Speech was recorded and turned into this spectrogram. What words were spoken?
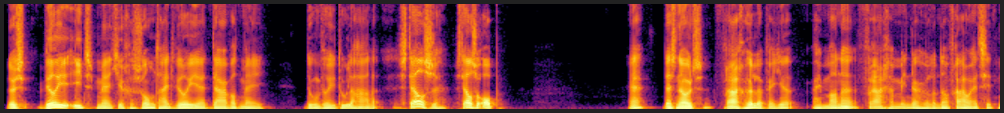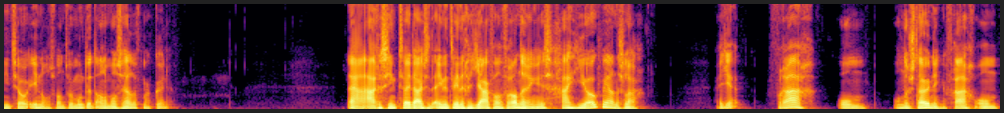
Dus wil je iets met je gezondheid, wil je daar wat mee doen, wil je doelen halen, stel ze, stel ze op. Desnoods vraag hulp, weet je. Wij mannen vragen minder hulp dan vrouwen. Het zit niet zo in ons, want we moeten het allemaal zelf maar kunnen. Nou ja, aangezien 2021 het jaar van verandering is, ga hier ook mee aan de slag. Weet je, vraag om ondersteuning, vraag om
